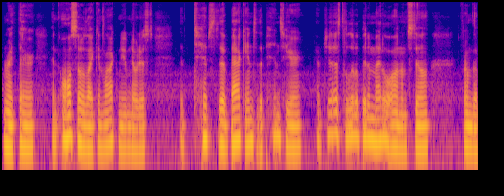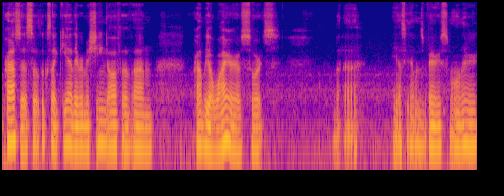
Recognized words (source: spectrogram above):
and right there. And also, like in LockNoob, noticed the tips, the back ends of the pins here have just a little bit of metal on them still from the process. So it looks like, yeah, they were machined off of um, probably a wire of sorts. But, uh, yeah, see that one's very small there.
